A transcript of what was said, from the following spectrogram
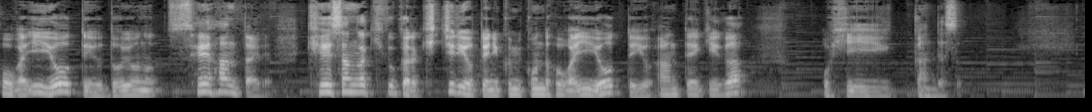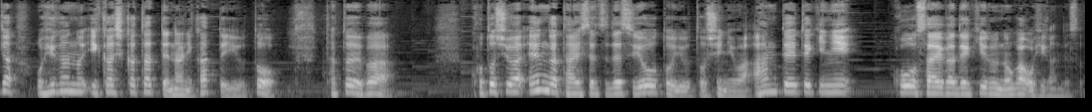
方がいいよっていう土曜の正反対で計算が効くからきっちり予定に組み込んだ方がいいよっていう安定期がお彼岸です。じゃあお彼岸の生かし方って何かっていうと例えば今年は縁が大切ですよという年には安定的に交際ができるのがお彼岸です。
